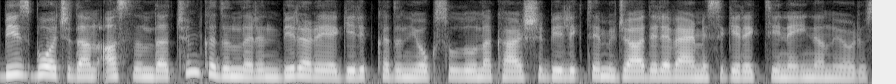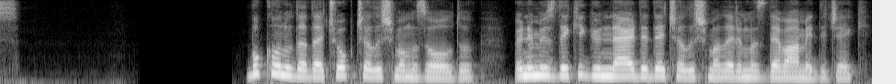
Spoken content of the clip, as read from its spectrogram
Biz bu açıdan aslında tüm kadınların bir araya gelip kadın yoksulluğuna karşı birlikte mücadele vermesi gerektiğine inanıyoruz. Bu konuda da çok çalışmamız oldu, önümüzdeki günlerde de çalışmalarımız devam edecek.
